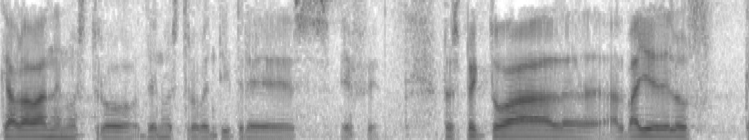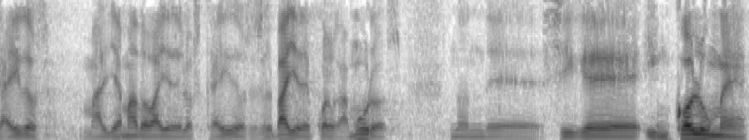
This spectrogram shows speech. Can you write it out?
que hablaban de nuestro, de nuestro 23F. Respecto al, al Valle de los Caídos, mal llamado Valle de los Caídos, es el Valle de Cuelgamuros, donde sigue incólume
